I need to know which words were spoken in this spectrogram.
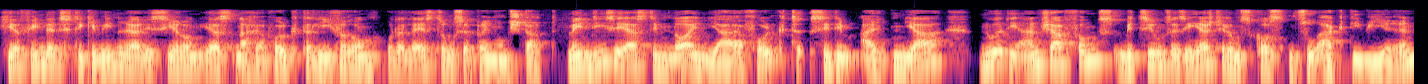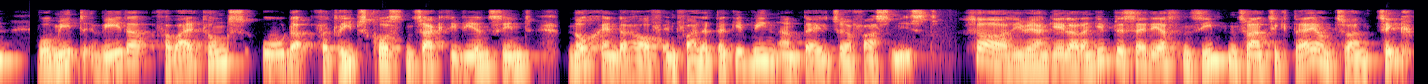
Hier findet die Gewinnrealisierung erst nach erfolgter Lieferung oder Leistungserbringung statt. Wenn diese erst im neuen Jahr erfolgt, sind im alten Jahr nur die Anschaffungs- bzw. Herstellungskosten zu aktivieren, womit weder Verwaltungs- oder Vertriebskosten zu aktivieren sind, noch ein darauf entfallender Gewinnanteil zu erfassen ist. So, liebe Angela, dann gibt es seit 1.7.2023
